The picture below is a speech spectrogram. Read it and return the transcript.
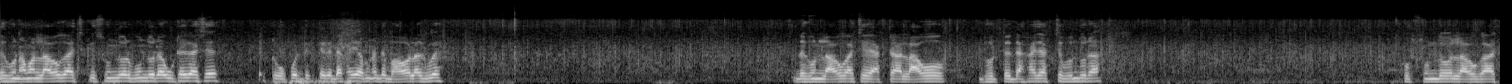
দেখুন, আমার লাউ গাছ কি সুন্দর বন্ধুরা উঠে গেছে। একটু ওপর দিক থেকে দেখাই আপনাদের, ভালো লাগবে। দেখুন, লাউ গাছে একটা লাউও ধরতে দেখা যাচ্ছে বন্ধুরা। খুব সুন্দর লাউ গাছ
